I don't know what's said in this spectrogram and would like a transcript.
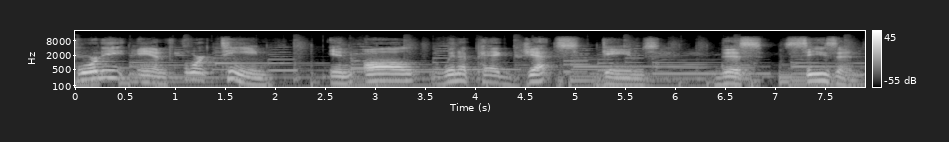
40 and 14 in all Winnipeg Jets games this season.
